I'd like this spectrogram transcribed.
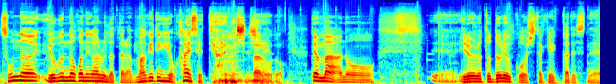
そんな余分なお金があるんだったらマーケティング費用返せって言われましたし、ね。なるほど。でもまああの、えーいろいろと努力をした結果ですね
